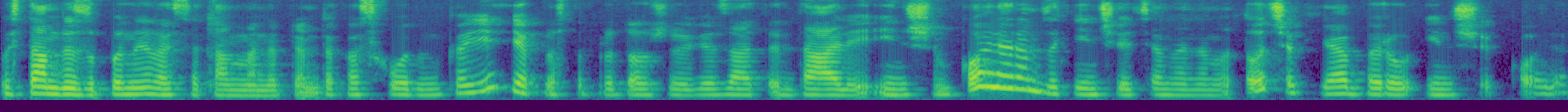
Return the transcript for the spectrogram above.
ось там, де зупинилася, там в мене прям така сходинка є. Я просто продовжую в'язати далі іншим кольором. Закінчується в мене моточок, я беру інший колір.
